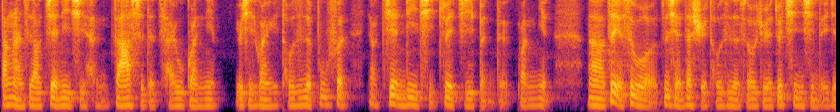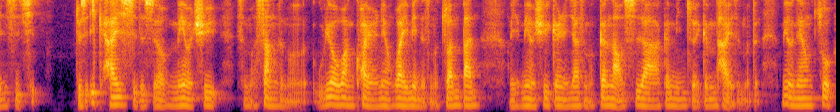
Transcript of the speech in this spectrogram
当然是要建立起很扎实的财务观念，尤其是关于投资的部分，要建立起最基本的观念。那这也是我之前在学投资的时候觉得最庆幸的一件事情，就是一开始的时候没有去什么上什么五六万块的那种外面的什么专班，也没有去跟人家什么跟老师啊、跟名嘴、跟派什么的，没有那样做。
